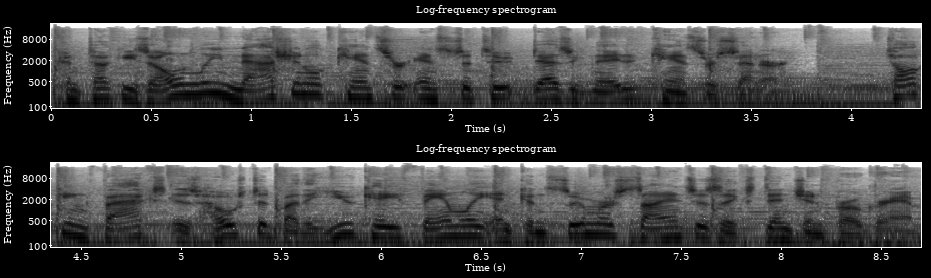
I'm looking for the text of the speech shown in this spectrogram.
Kentucky's only National Cancer Institute designated cancer center. Talking FACS is hosted by the UK Family and Consumer Sciences Extension Program.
